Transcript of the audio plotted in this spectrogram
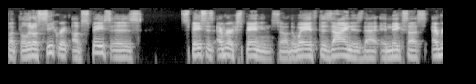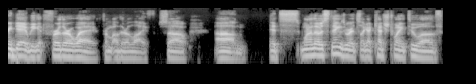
But the little secret of space is space is ever expanding. So the way it's designed is that it makes us every day we get further away from other life. So um, it's one of those things where it's like a catch 22 of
